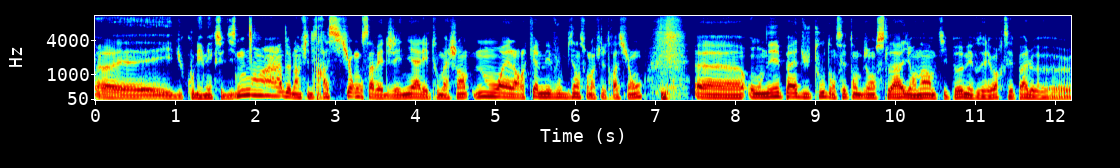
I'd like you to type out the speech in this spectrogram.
euh, et du coup les mecs se disent de l'infiltration, ça va être génial et tout machin. Ouais, alors calmez-vous bien sur l'infiltration. on n'est pas du tout dans cette ambiance-là. Il y en a un petit peu, mais vous allez voir que c'est pas le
